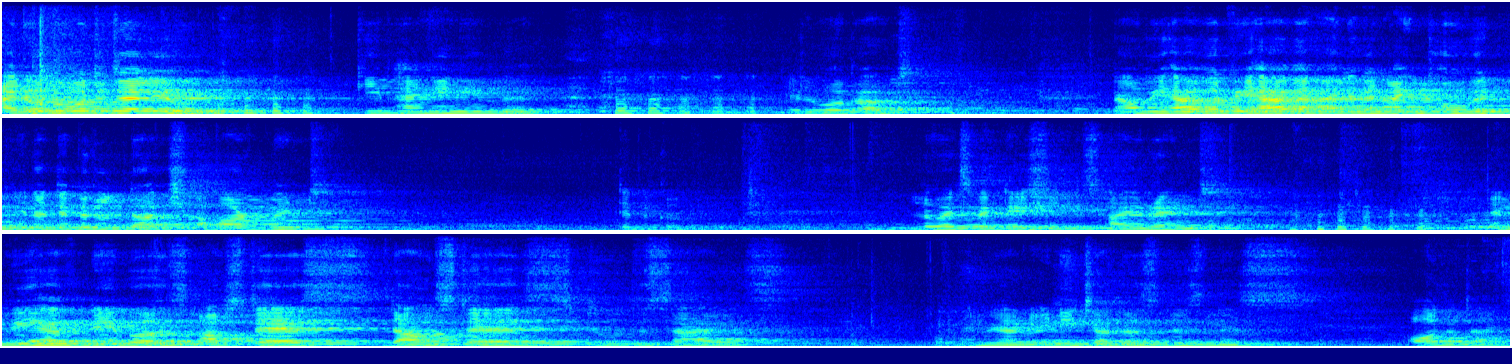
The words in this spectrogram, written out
I don't know what to tell you. keep hanging in there. It'll work out. Now we have what we have, and I live in Eindhoven in a typical Dutch apartment. Typical. Low expectations, high rent. And we have neighbors upstairs, downstairs, to the sides. And we are in each other's business all the time.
